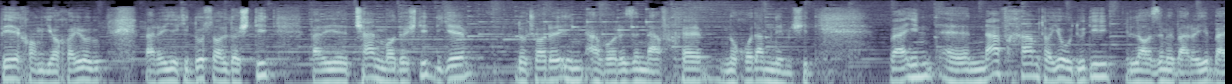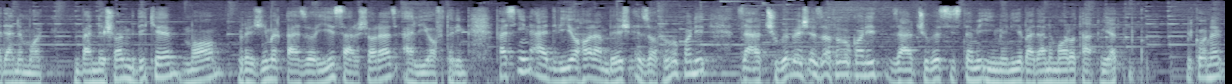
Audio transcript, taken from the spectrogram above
به خامگیاخاری رو برای یکی دو سال داشتید برای چند ماه داشتید دیگه دچار این عوارض نفخ نخودم نمیشید. و این نفخ هم تا یه حدودی لازمه برای بدن ما. و نشان میده که ما رژیم غذایی سرشار از الیاف داریم. پس این ادویه ها هم بهش اضافه بکنید زردچوبه بهش اضافه بکنید. زردچوبه سیستم ایمنی بدن ما رو تقویت می‌کنه.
